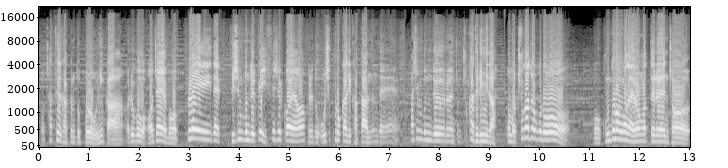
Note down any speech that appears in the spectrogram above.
뭐 차트 가끔 또 보러 오니까. 그리고 어제 뭐 플레이 대 드신 분들 꽤 있으실 거예요. 그래도 50%까지 갔다 왔는데 하신 분들은 좀 축하드립니다. 또 뭐 추가적으로 뭐 궁금한 거나 이런 것들은 저뭐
